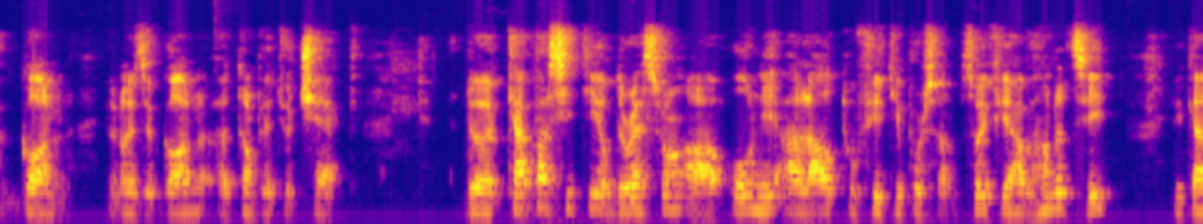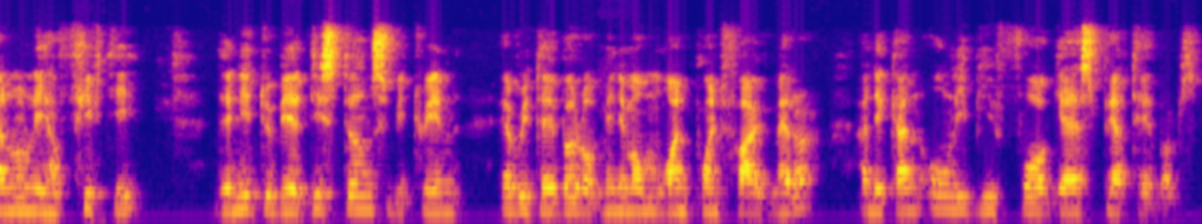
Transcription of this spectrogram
a gun, you know, it's a gun a temperature check. The capacity of the restaurant are only allowed to 50%. So if you have 100 seats, you can only have 50. There need to be a distance between every table of minimum 1.5 meter, and they can only be four guests per tables.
